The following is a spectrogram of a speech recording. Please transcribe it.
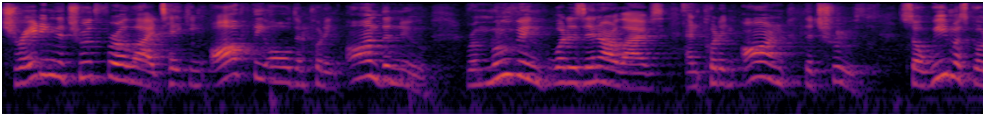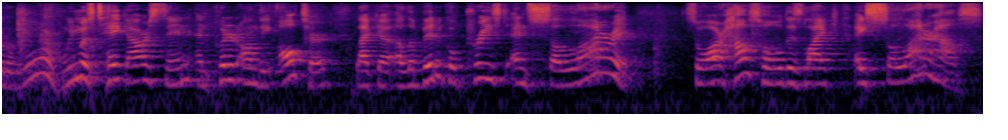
trading the truth for a lie, taking off the old and putting on the new, removing what is in our lives and putting on the truth. So we must go to war. We must take our sin and put it on the altar like a, a Levitical priest and slaughter it. So our household is like a slaughterhouse.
